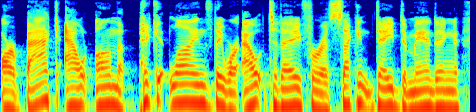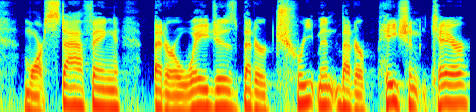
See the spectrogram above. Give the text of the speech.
are back out on the picket lines. They were out today for a second day demanding more staffing, better wages, better treatment, better patient care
